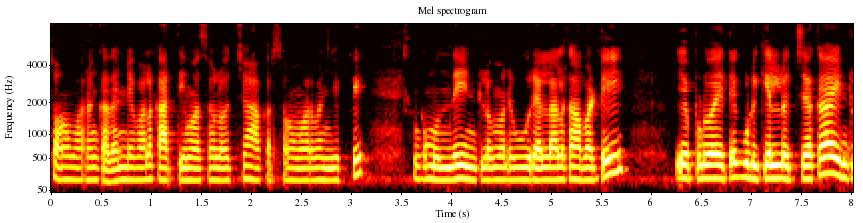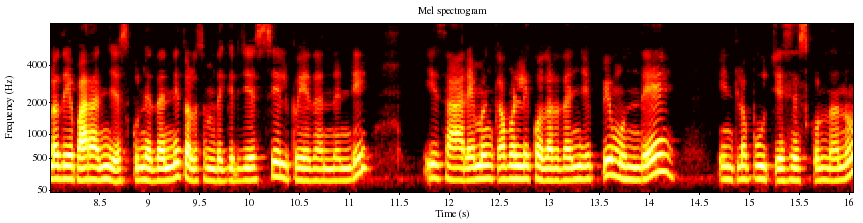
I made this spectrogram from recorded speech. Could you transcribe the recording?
సోమవారం కదండి ఇవాళ కార్తీక మాసంలో వచ్చి ఆఖరి సోమవారం అని చెప్పి. ఇంకా ముందే ఇంట్లో మరి ఊరు వెళ్ళాలి కాబట్టి ఎప్పుడు అయితే గుడికి వెళ్ళి వచ్చాక ఇంట్లో దీపారాధన చేసుకునేదాన్ని తులసం దగ్గర చేసి వెళ్ళిపోయేదాన్ని అండి. ఈసారేమో ఇంకా మళ్ళీ కుదరదని చెప్పి ముందే ఇంట్లో పూజ చేసేసుకున్నాను.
